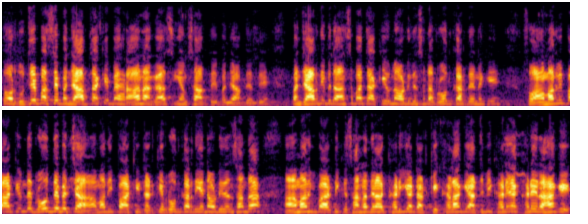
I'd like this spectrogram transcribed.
ਤੇ ਔਰ ਦੂਜੇ ਪਾਸੇ ਪੰਜਾਬ ਚ ਆ ਕੇ ਮੈਂ ਹੈਰਾਨ ਆਗਾ ਸੀਐਮ ਸਾਹਿਬ ਤੇ ਪੰਜਾਬ ਦੇ ਅੰਦੇ ਪੰਜਾਬ ਦੀ ਵਿਧਾਨ ਸਭਾ ਚ ਆ ਕੇ ਉਹਨਾਂ ਆਰਡੀਨੈਂਸਾਂ ਦਾ ਵਿਰੋਧ ਕਰਦੇ ਨੇਗੇ। ਸੋ ਆਮ ਆਦਮੀ ਪਾਰਟੀ ਉਹਨਾਂ ਦੇ ਵਿਰੋਧ ਦੇ ਵਿੱਚ ਆ। ਆਮ ਆਦਮੀ ਪਾਰਟੀ ਡਟ ਕੇ ਵਿਰੋਧ ਕਰਦੀ ਹੈ ਇਹਨਾਂ ਆਰਡੀਨੈਂਸਾਂ ਦਾ। ਆਮ ਆਦਮੀ ਪਾਰਟੀ ਕਿਸਾਨਾਂ ਦੇ ਨਾਲ ਖੜੀ ਆ, ਡਟ ਕੇ ਖੜਾਂਗੇ। ਅੱਜ ਵੀ ਖੜੇ ਆ, ਖੜੇ ਰਹਾਂਗੇ।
